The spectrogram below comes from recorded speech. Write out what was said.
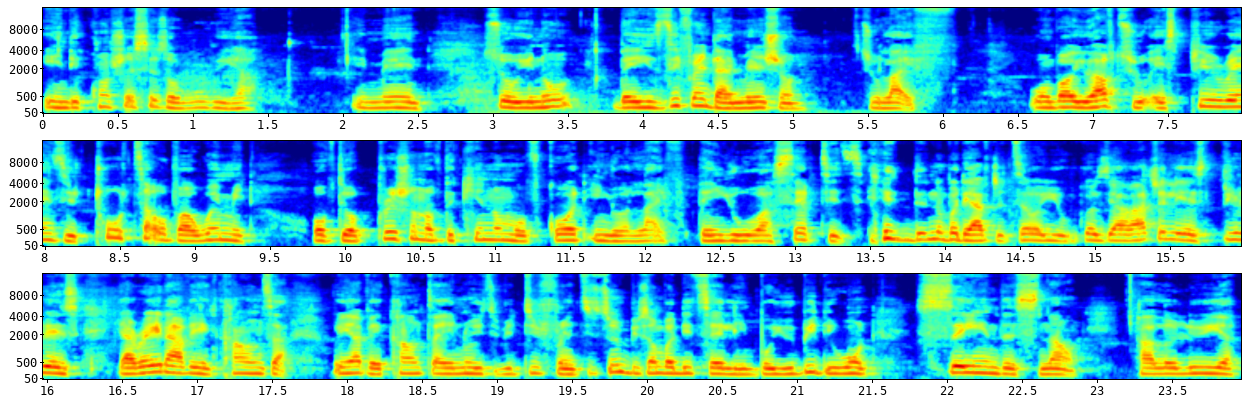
in the consciousness of who we are. Amen. So you know there is different dimension to life but you have to experience the total overwhelming of the operation of the kingdom of God in your life, then you will accept it. Nobody have to tell you because you have actually experienced, you already have an encounter. When you have an encounter, you know it will be different. It won't be somebody telling, but you'll be the one saying this now. Hallelujah.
